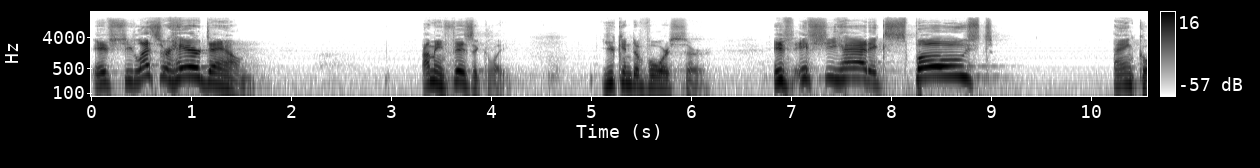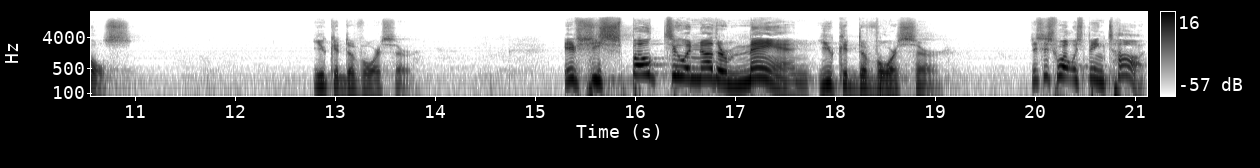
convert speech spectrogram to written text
if she lets her hair down, I mean, physically, you can divorce her. If, if she had exposed ankles, you could divorce her. If she spoke to another man, you could divorce her. This is what was being taught.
